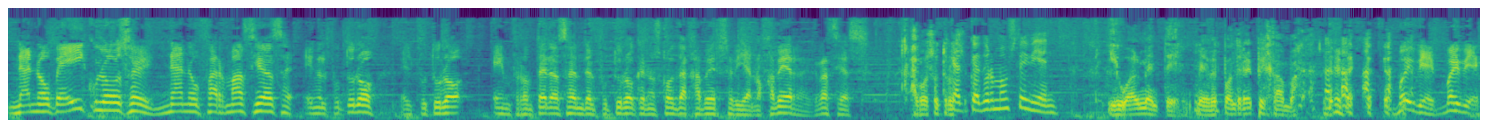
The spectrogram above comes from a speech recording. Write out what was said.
Nanovehículos, eh, nanofarmacias, en el futuro, el futuro en fronteras del futuro que nos cuenta Javier Sevillano. Javier, gracias. A vosotros. Que, que duerma usted bien. Igualmente, me pondré el pijama. muy bien, muy bien.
